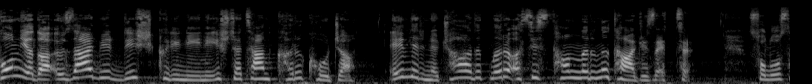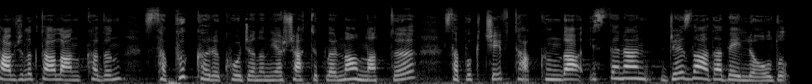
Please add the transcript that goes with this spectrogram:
Konya'da özel bir diş kliniğini işleten karı koca evlerine çağırdıkları asistanlarını taciz etti. Soluğu savcılıkta alan kadın sapık karı kocanın yaşattıklarını anlattı. Sapık çift hakkında istenen ceza da belli oldu.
